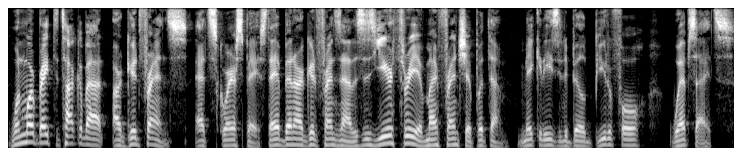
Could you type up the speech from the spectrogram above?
One more break to talk about our good friends at Squarespace. They have been our good friends now. This is year three of my friendship with them. Make it easy to build beautiful websites.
